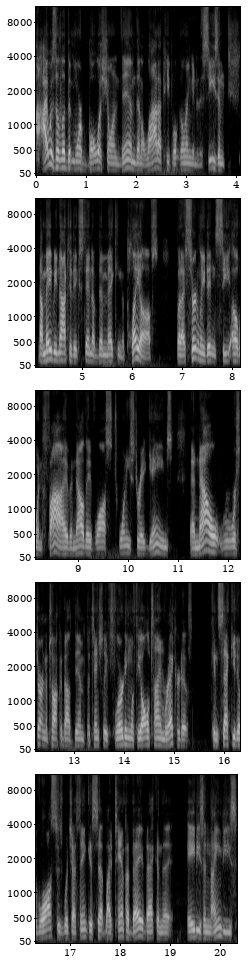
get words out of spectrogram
I was a little bit more bullish on them than a lot of people going into the season. Now, maybe not to the extent of them making the playoffs, but I certainly didn't see 0 and 5, and now they've lost 20 straight games. And now we're starting to talk about them potentially flirting with the all time record of consecutive losses, which I think is set by Tampa Bay back in the 80s and 90s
